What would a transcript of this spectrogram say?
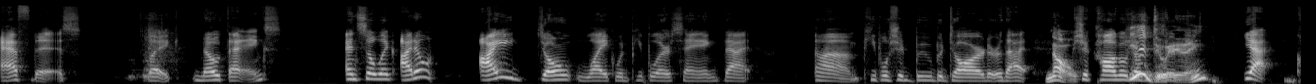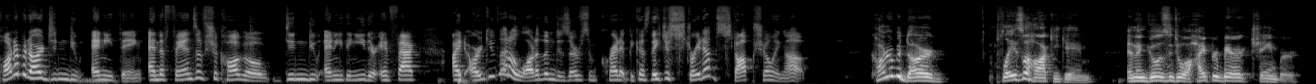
"F this," like, no thanks. And so, like, I don't, I don't like when people are saying that um people should boo Bedard or that no, Chicago he didn't do anything. Yeah, Connor Bedard didn't do anything, and the fans of Chicago didn't do anything either. In fact, I'd argue that a lot of them deserve some credit because they just straight up stopped showing up. Connor Bedard plays a hockey game and then goes into a hyperbaric chamber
